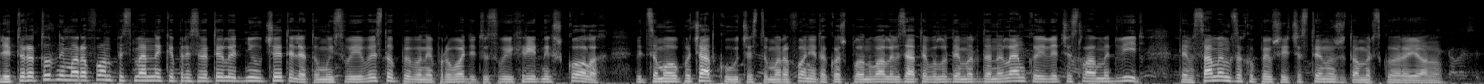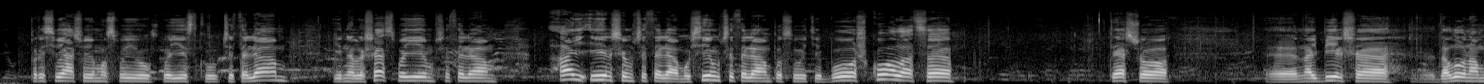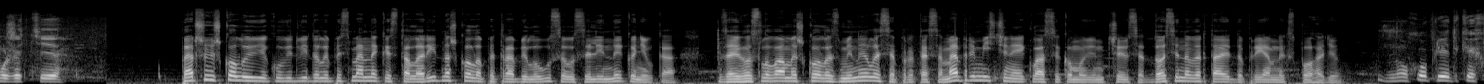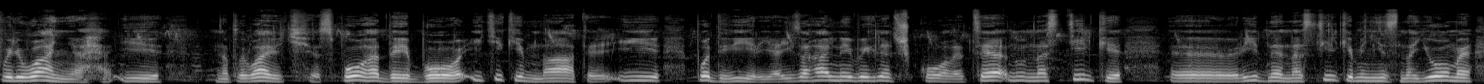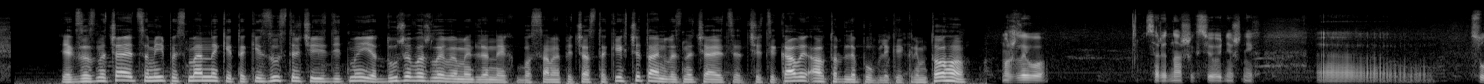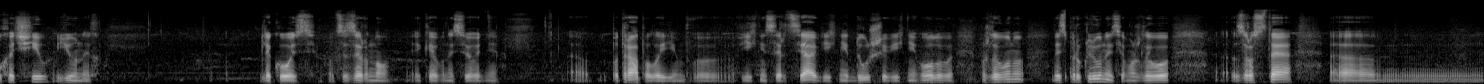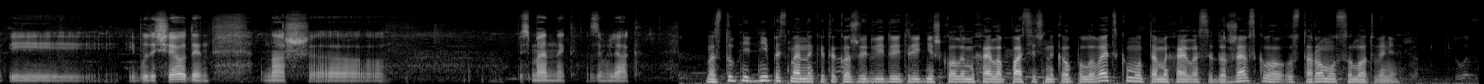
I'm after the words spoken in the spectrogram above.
Літературний марафон письменники присвятили Дню вчителя, тому й свої виступи вони проводять у своїх рідних школах. Від самого початку участь у марафоні також планували взяти Володимир Даниленко і В'ячеслав Медвідь, тим самим захопивши частину Житомирського району. присвячуємо свою поїздку вчителям і не лише своїм вчителям, а й іншим вчителям, усім вчителям по суті. Бо школа це те, що е, найбільше дало нам у житті. Першою школою, яку відвідали письменники, стала рідна школа Петра Білоуса у селі Никонівка. За його словами, школа змінилася, проте саме приміщення і клас, кому якому він вчився, досі навертають до приємних спогадів. Ну, охоплює таке хвилювання і напливають спогади, бо і ті кімнати, і подвір'я, і загальний вигляд школи. Це ну, настільки е, рідне, настільки мені знайоме. Як зазначають самі письменники, такі зустрічі із дітьми є дуже важливими для них, бо саме під час таких читань визначається, чи цікавий автор для публіки. Крім того, Можливо, серед наших сьогоднішніх е- слухачів юних для когось оце зерно, яке вони сьогодні е, потрапило їм в, їхні серця, в їхні душі, в їхні голови. Можливо, воно десь проклюнеться, можливо, зросте е- і, і буде ще один наш е- письменник, земляк. наступні дні письменники також відвідують рідні школи Михайла Пасічника в Половецькому та Михайла Сидоржевського у Старому Солотвині.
